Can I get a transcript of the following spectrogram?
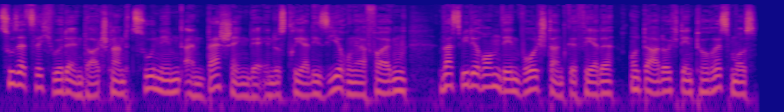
Zusätzlich würde in Deutschland zunehmend ein Bashing der Industrialisierung erfolgen, was wiederum den Wohlstand gefährde und dadurch den Tourismus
